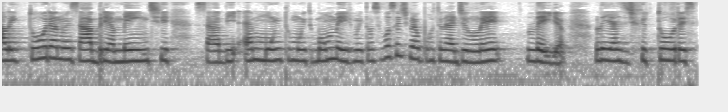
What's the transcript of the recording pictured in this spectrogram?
a leitura nos abre a mente, sabe? É muito, muito bom mesmo. Então, se você tiver a oportunidade de ler, leia. Leia as escrituras,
